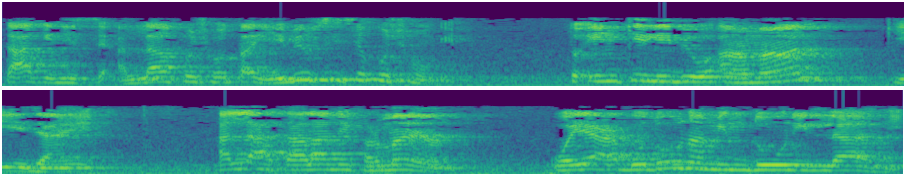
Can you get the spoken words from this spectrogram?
تاکہ جس سے اللہ خوش ہوتا یہ بھی اسی سے خوش ہوں گے۔ تو ان کے لیے بھی وہ اعمال کیے جائیں۔ اللہ تعالیٰ نے فرمایا وَيَعْبُدُونَ مِن دُونِ اللَّهِ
